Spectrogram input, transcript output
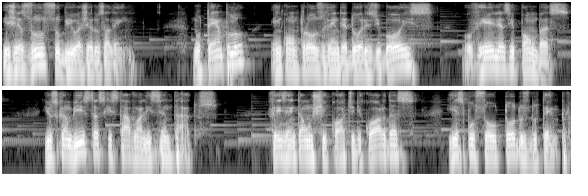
e Jesus subiu a Jerusalém. No templo, encontrou os vendedores de bois, ovelhas e pombas, e os cambistas que estavam ali sentados. Fez então um chicote de cordas e expulsou todos do templo,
